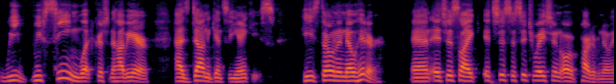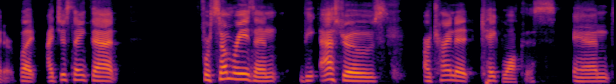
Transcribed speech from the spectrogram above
we, we've seen what Christian Javier has done against the Yankees. He's thrown a no hitter. And it's just like, it's just a situation or part of no hitter. But I just think that for some reason, the Astros are trying to cakewalk this. And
